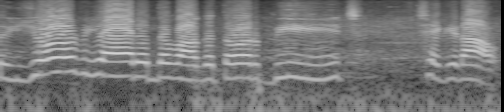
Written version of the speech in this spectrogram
So here we are at the Vagator beach. Check it out.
